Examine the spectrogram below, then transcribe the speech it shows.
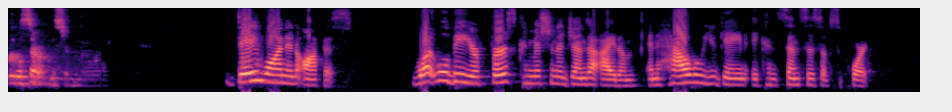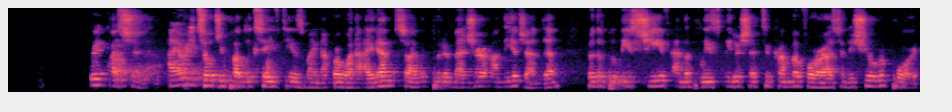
we will start with Mr. Monroe. Day one in office. What will be your first commission agenda item and how will you gain a consensus of support? Great question. I already told you public safety is my number one item, so I would put a measure on the agenda for the police chief and the police leadership to come before us and issue a report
